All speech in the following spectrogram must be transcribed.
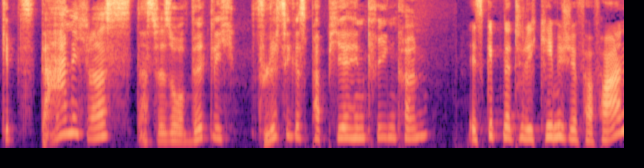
Gibt's da nicht was, dass wir so wirklich flüssiges Papier hinkriegen können? Es gibt natürlich chemische Verfahren,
